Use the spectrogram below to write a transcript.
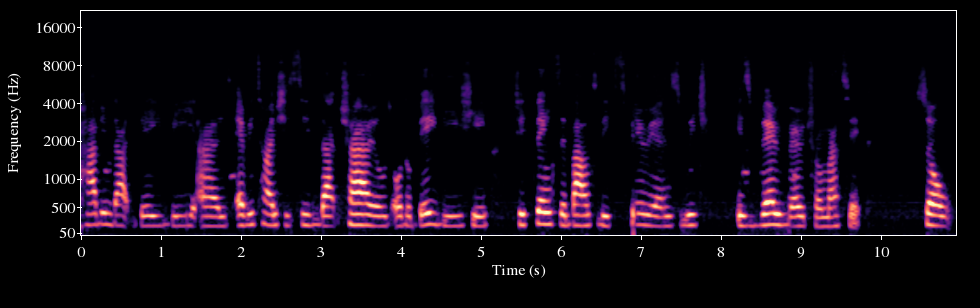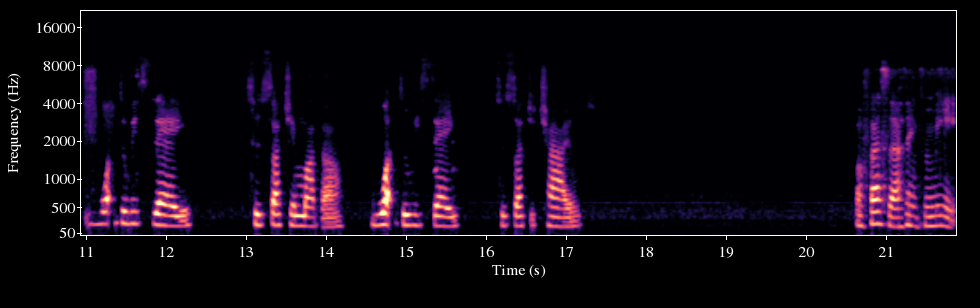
having that baby and every time she sees that child or the baby, she she thinks about the experience which is very, very traumatic. So what do we say to such a mother? What do we say to such a child? Well, firstly, I think for me,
